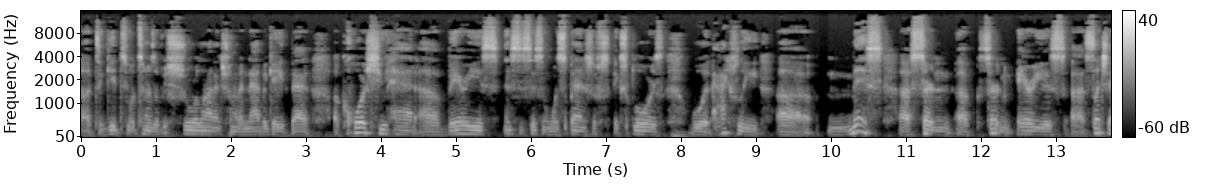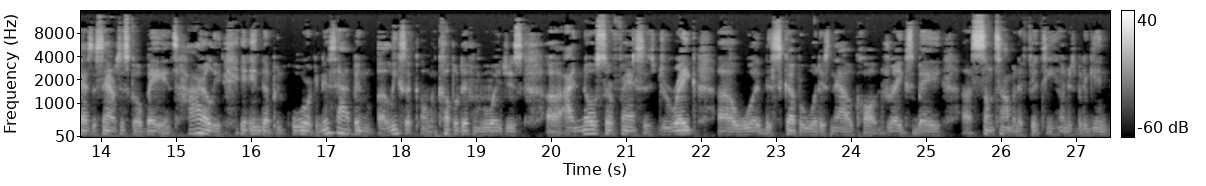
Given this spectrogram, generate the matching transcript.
uh, to get to in terms of its shoreline and trying to navigate that, of course, you had uh, various instances in which Spanish explorers would actually uh, miss uh, certain uh, certain areas, uh, such as the San Francisco Bay, entirely and end up in Oregon. This happened at least on a couple different voyages. I know Sir Francis Drake would discover what is now called Drake's Bay sometime in the 1500s, but again,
